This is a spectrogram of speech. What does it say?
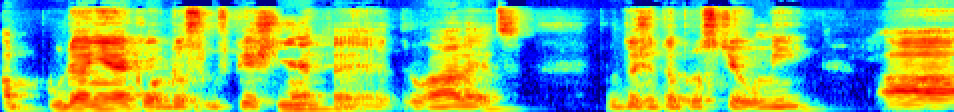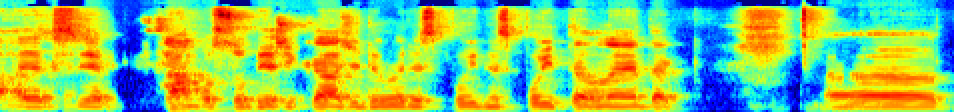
a údajně jako dost úspěšně, to je druhá věc, protože to prostě umí. A, a jak si jak sám o sobě říká, že dovede spojit nespojitelné, tak uh,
